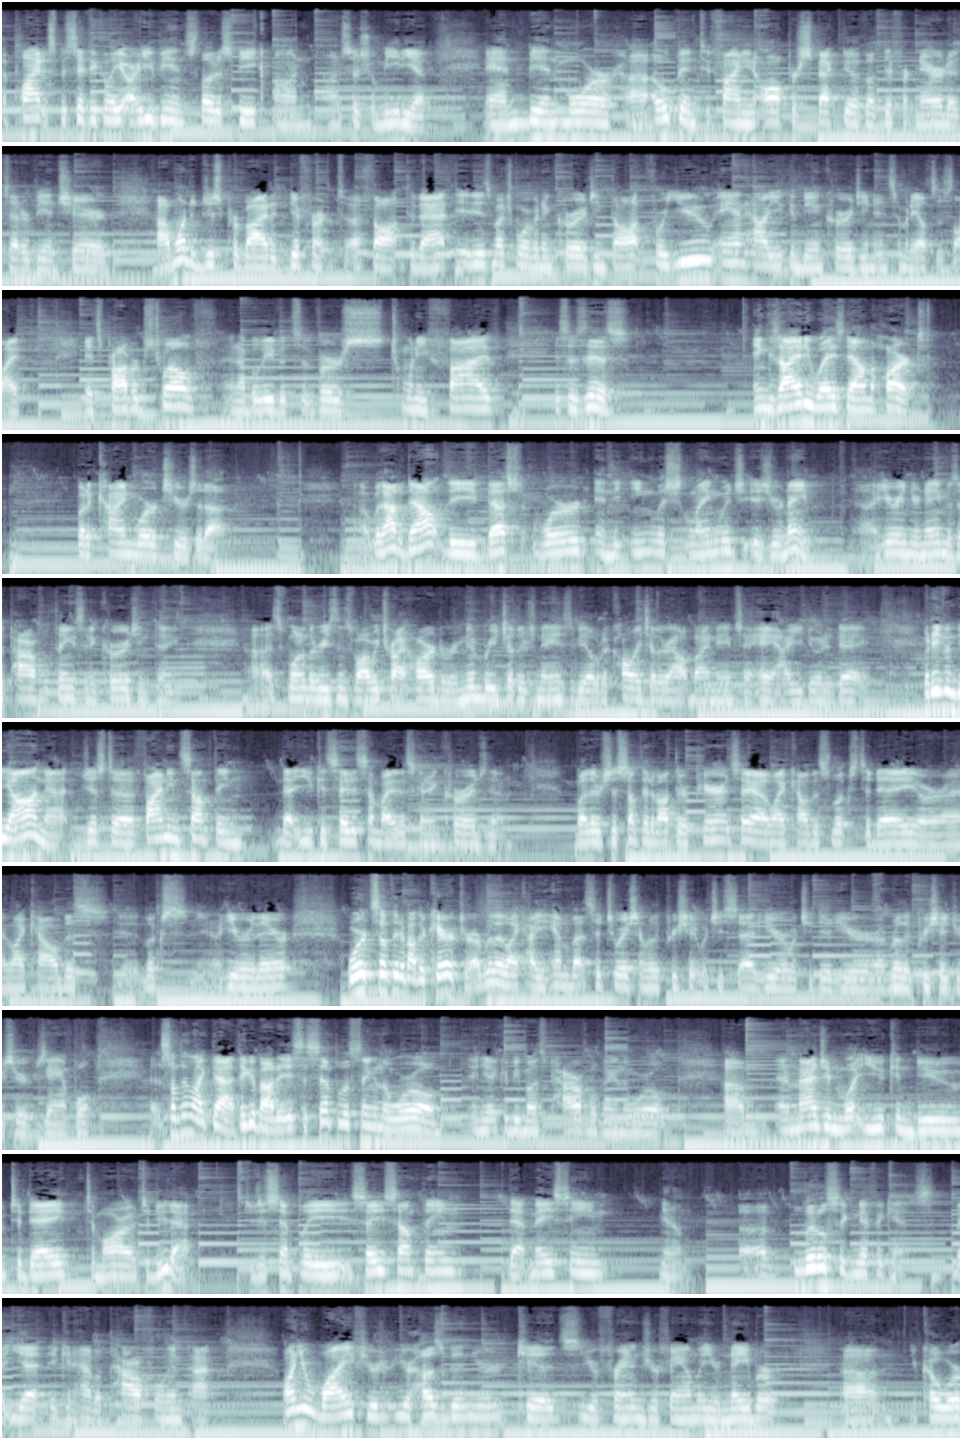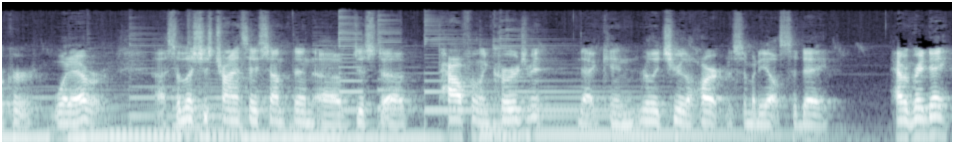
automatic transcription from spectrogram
applying it specifically, are you being slow to speak on, on social media and being more uh, open to finding all perspective of different narratives that are being shared? I wanted to just provide a different uh, thought to that. It is much more of an encouraging thought for you and how you can be encouraging in somebody else's life. It's Proverbs 12, and I believe it's verse 25. It says this Anxiety weighs down the heart but a kind word cheers it up. Uh, without a doubt, the best word in the English language is your name. Uh, hearing your name is a powerful thing, it's an encouraging thing. Uh, it's one of the reasons why we try hard to remember each other's names, to be able to call each other out by name, say, hey, how you doing today? But even beyond that, just uh, finding something that you could say to somebody that's going to encourage them whether it's just something about their appearance hey i like how this looks today or i like how this looks you know here or there. Or it's something about their character. I really like how you handled that situation. I really appreciate what you said here what you did here. I really appreciate your, example. Something like that. Think about it. It's the simplest thing in the world and yet it can be the most powerful thing in the world. Um, and imagine what you can do today tomorrow to do that. To just simply say something that may seem you know, of little significance, but yet it can have a powerful impact on your wife, your your husband, your kids, your friends, your family, your neighbor, um, your coworker, whatever. Uh, so let's just try and say something of just a powerful encouragement that can really cheer the heart of somebody else today. Have a great day.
